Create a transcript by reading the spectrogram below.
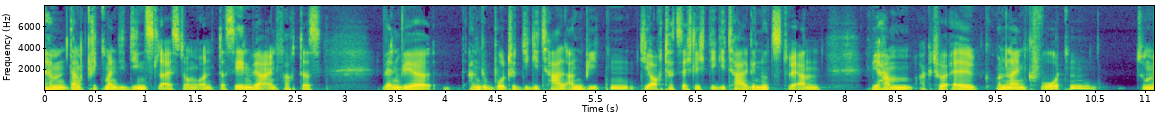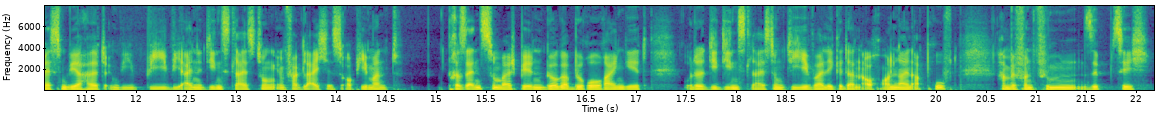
ähm, dann kriegt man die Dienstleistung. Und das sehen wir einfach, dass wenn wir Angebote digital anbieten, die auch tatsächlich digital genutzt werden. Wir haben aktuell Online-Quoten, so messen wir halt irgendwie, wie, wie eine Dienstleistung im Vergleich ist, ob jemand Präsenz zum Beispiel in ein Bürgerbüro reingeht oder die Dienstleistung, die jeweilige dann auch online abruft, haben wir von 75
